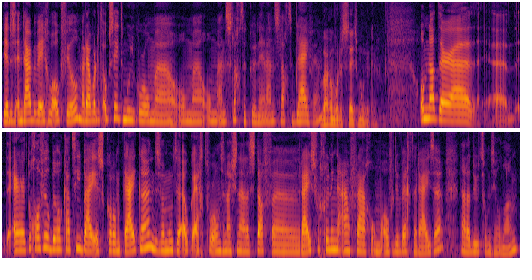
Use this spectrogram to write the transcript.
Ja, dus, en daar bewegen we ook veel. Maar daar wordt het ook steeds moeilijker om, uh, om, uh, om aan de slag te kunnen en aan de slag te blijven. Waarom wordt het steeds moeilijker? Omdat er, er toch al veel bureaucratie bij is komen kijken. Dus we moeten ook echt voor onze nationale staf uh, reisvergunningen aanvragen om over de weg te reizen. Nou, dat duurt soms heel lang.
